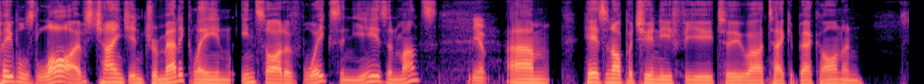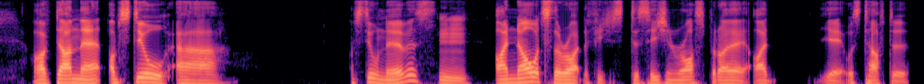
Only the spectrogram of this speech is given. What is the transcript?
people's lives change in dramatically in inside of weeks and years and months yep. um, here's an opportunity for you to uh, take it back on, and I've done that. I'm still, uh, I'm still nervous. Mm. I know it's the right decision, Ross, but I, I, yeah, it was tough to,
